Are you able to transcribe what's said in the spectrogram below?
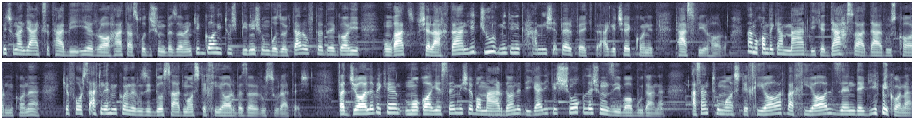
می‌تونن یه عکس طبیعی راحت از خودشون بذارن که گاهی توش بینیشون بزرگتر افتاده گاهی اونقدر شلختن؟ یه جور می‌دونید همیشه پرفکته. اگه چک کنید تصویرها رو. من می‌خوام بگم مردی که ده ساعت در روز کار می‌کنه که فرصت نمی‌کنه روزی دو ساعت ماست خیار بذاره رو صورتش. و جالبه که مقایسه میشه با مردان دیگری که شغلشون زیبا بودنه. اصلا تو ماسک خیار و خیال زندگی می‌کنن.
